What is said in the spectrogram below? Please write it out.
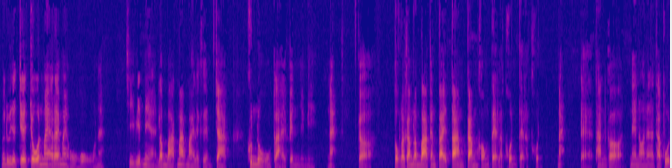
ไม่รู้จะเจอโจรไหมอะไรไหมโอ้โหนะชีวิตเนี่ยลำบากมากมายเหลือเกินจากคุณหนูกลายเป็นอย่างนี้นะก็ตกระกรรมลำบากกันไปตามกรรมของแต่ละคนแต่ละคนนะแต่ท่านก็แน่นอนนะถ้าพูด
